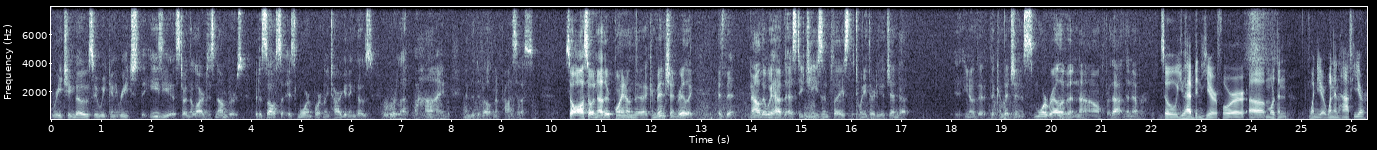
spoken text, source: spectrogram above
reaching those who we can reach the easiest or in the largest numbers, but it's also it's more importantly targeting those who are left behind in the development process. So also another point on the convention really is that now that we have the SDGs in place, the 2030 agenda, you know, the, the convention is more relevant now for that than ever. So you have been here for uh, more than one year, one and a half year,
